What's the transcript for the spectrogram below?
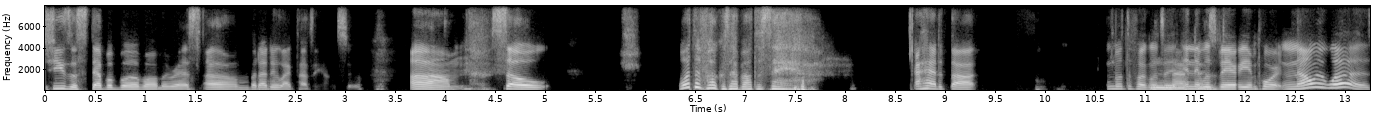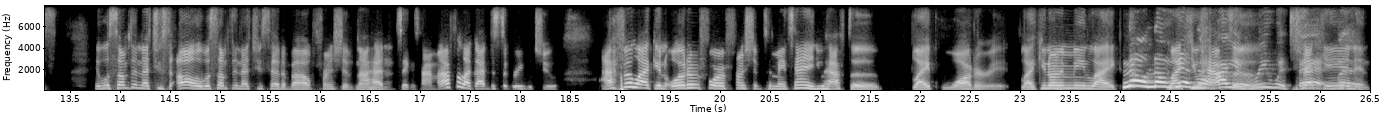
she's a step above all the rest. Um, but I do like Tatiana too. Um, so what the fuck was I about to say? I had a thought. What the fuck was Nothing. it? And it was very important. No, it was. It was something that you said. Oh, it was something that you said about friendship not having to take time. And I feel like I disagree with you. I feel like in order for a friendship to maintain, you have to like water it. Like you know what I mean? Like no, no, like yeah, you no, have I to agree with check that, in but... and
